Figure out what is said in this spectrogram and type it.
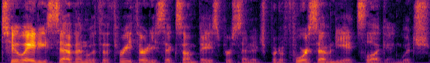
287 with a 336 on base percentage, but a 478 slugging, which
